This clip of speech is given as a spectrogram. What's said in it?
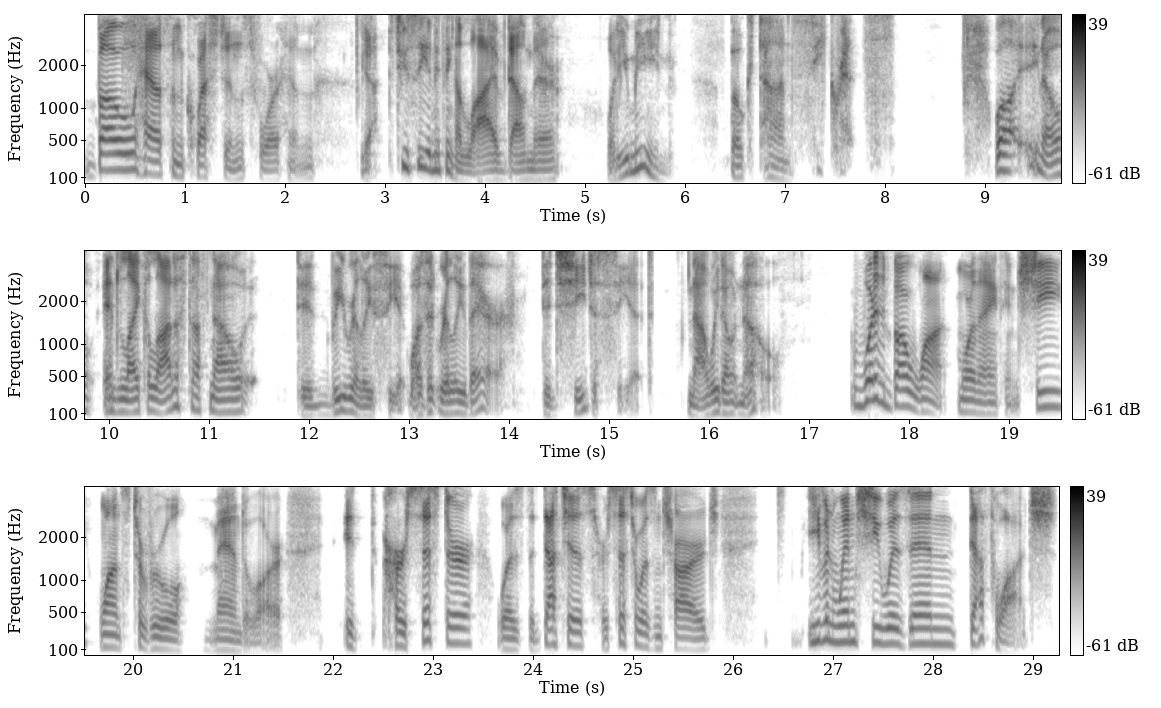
Bo has some questions for him. Yeah. Did you see anything alive down there? What do you mean? Bo secrets. Well, you know, and like a lot of stuff now, did we really see it? Was it really there? Did she just see it? Now we don't know. What does Bo want more than anything? She wants to rule Mandalore. It her sister was the Duchess, her sister was in charge. Even when she was in Death Watch,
